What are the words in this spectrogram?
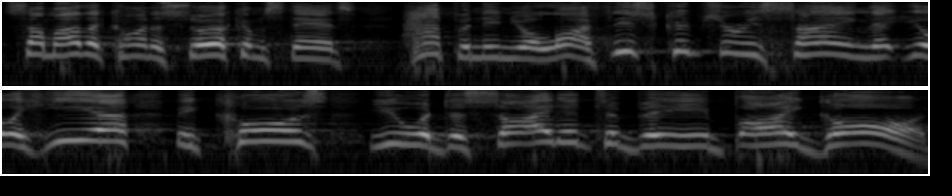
some other kind of circumstance happened in your life. This scripture is saying that you're here because you were decided to be by God,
